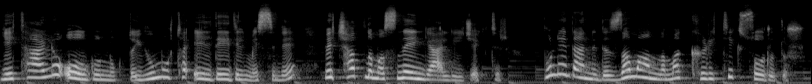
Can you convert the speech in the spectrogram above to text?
yeterli olgunlukta yumurta elde edilmesini ve çatlamasını engelleyecektir. Bu nedenle de zamanlama kritik sorudur.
